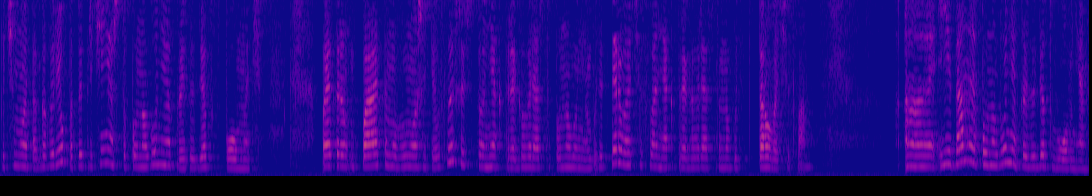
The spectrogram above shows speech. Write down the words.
Почему это говорю? По той причине, что полнолуние произойдет в полночь. Поэтому, поэтому вы можете услышать, что некоторые говорят, что полнолуние будет первого числа, некоторые говорят, что оно будет второго числа. И данное полнолуние произойдет в Овне.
